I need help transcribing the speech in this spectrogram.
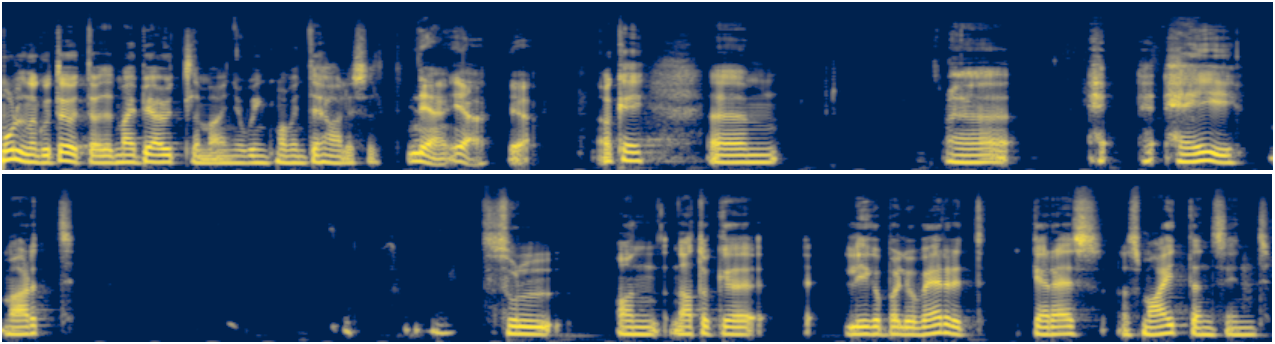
mul nagu töötavad, et ma ei pea ütlema, on ju, wink, ma võin teha lihtsalt, ja, ja, ja, okei ähm,. Äh, he, he- hei, Mart. sul on natuke liiga palju verd keres, las ma aitan sind.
